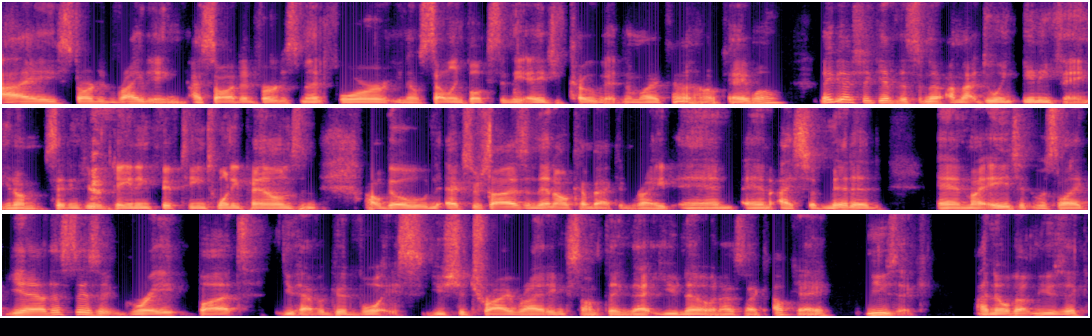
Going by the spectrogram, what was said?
I started writing. I saw an advertisement for, you know, selling books in the age of COVID. And I'm like, oh, okay, well, maybe I should give this another. I'm not doing anything. You know, I'm sitting here gaining 15, 20 pounds and I'll go and exercise and then I'll come back and write. And and I submitted and my agent was like, Yeah, this isn't great, but you have a good voice. You should try writing something that you know. And I was like, okay, music. I know about music.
